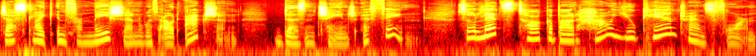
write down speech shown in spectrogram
Just like information without action doesn't change a thing. So let's talk about how you can transform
